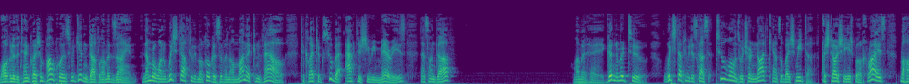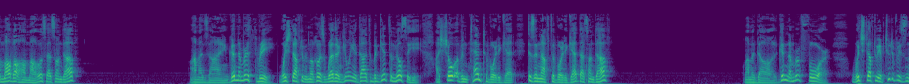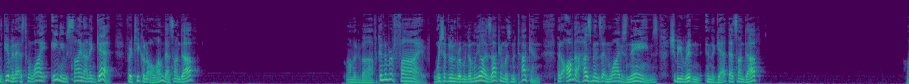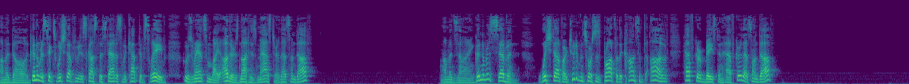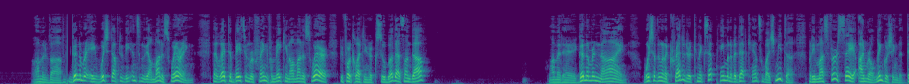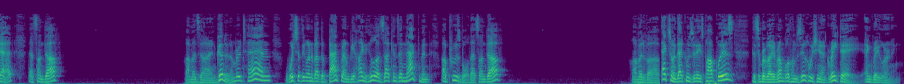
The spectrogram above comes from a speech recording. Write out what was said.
Welcome to the 10 question pop quiz for Gittin Daf Lamed Zayin. Number one, which daf do we machokas if an almana can vow to collect her ksuba after she remarries? That's on daf. Lamed Hey. Good. Number two, which daf do we discuss two loans which are not cancelled by Shemitah? Ashtar Sheish B'Achrais, B'Hamal B'Hamalos. That's on daf. Lamed Zayin. Good number three. Which stuff do we makos whether giving a dot to begit to milsihi, a show of intent to void a get, is enough to void a get. That's on daf. Lamed Daled. Good number four. Which stuff do we have two different reasons given as to why Eidim sign on a get for Tikkun Olam? That's on daf. Lamed Vav. Good number five. Which of the Rabban Gamliel Zakin was metakin that all the husbands and wives' names should be written in the get. That's on daf. Lamed Good number six, which daf do we discuss the status of a captive slave who is ransomed by others, not his master? That's on daf. Zayin. Good number seven, which daf are two different sources brought for the concept of Hefker Beis Din Hefker? That's on daf. Good number eight, which daf do the incident of the Almana swearing that led to Beis Din refraining from making Almana swear before collecting her ksuba? That's on daf. Lamed Hey. Good number nine. Which of when a creditor can accept payment of a debt canceled by Shemitah, but he must first say, I'm relinquishing the debt. That's on Daf. Lamed Zayin. Good. Number 10. Which of the one about the background behind Hillel Zakin's enactment of Prusbol? That's on Daf. Lamed Vav. Excellent. That concludes today's pop quiz. This is Rabbi Ram Goldham Zilch wishing you a great day and great learning.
